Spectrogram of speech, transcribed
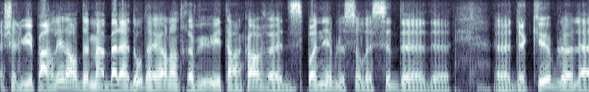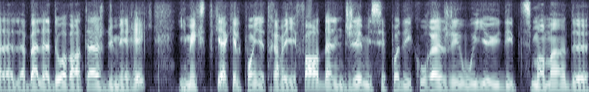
je lui ai parlé lors de ma balado. D'ailleurs, l'entrevue est encore euh, disponible sur le site de, euh, Cube, la, la balado avantage numérique. Il m'expliquait à quel point il a travaillé fort dans le gym. Il s'est pas découragé. Oui, il y a eu des petits moments de,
